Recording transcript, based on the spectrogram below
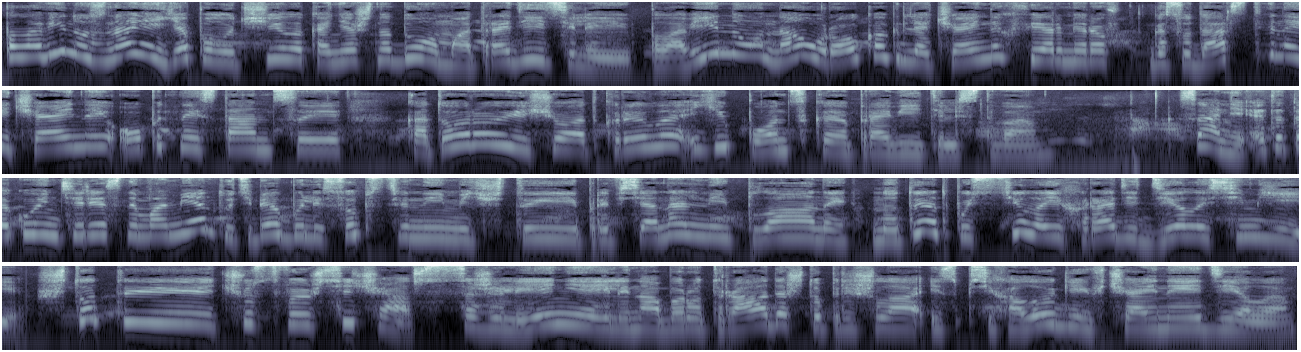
Половину знаний я получила, конечно, дома от родителей, половину на уроках для чайных фермеров Государственной чайной опытной станции, которую еще открыло японское правительство. Саня, это такой интересный момент. У тебя были собственные мечты, профессиональные планы, но ты отпустила их ради дела семьи. Что ты чувствуешь сейчас? Сожаление или наоборот рада, что пришла из психологии в чайное дело?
